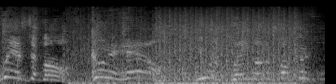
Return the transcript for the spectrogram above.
Where's the ball? Go to hell! You wanna play, motherfucker?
